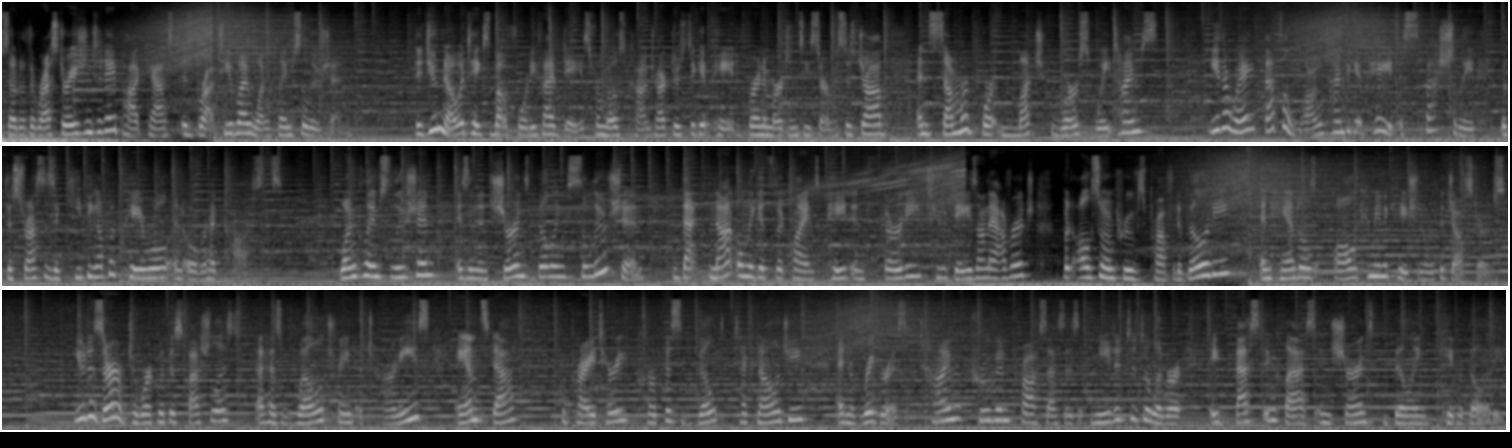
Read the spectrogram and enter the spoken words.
Episode of the Restoration Today podcast is brought to you by One Claim Solution. Did you know it takes about 45 days for most contractors to get paid for an emergency services job, and some report much worse wait times? Either way, that's a long time to get paid, especially with the stresses of keeping up with payroll and overhead costs. One Claim Solution is an insurance billing solution that not only gets their clients paid in 32 days on average, but also improves profitability and handles all communication with adjusters. You deserve to work with a specialist that has well trained attorneys and staff, proprietary purpose built technology, and rigorous time proven processes needed to deliver a best in class insurance billing capability.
